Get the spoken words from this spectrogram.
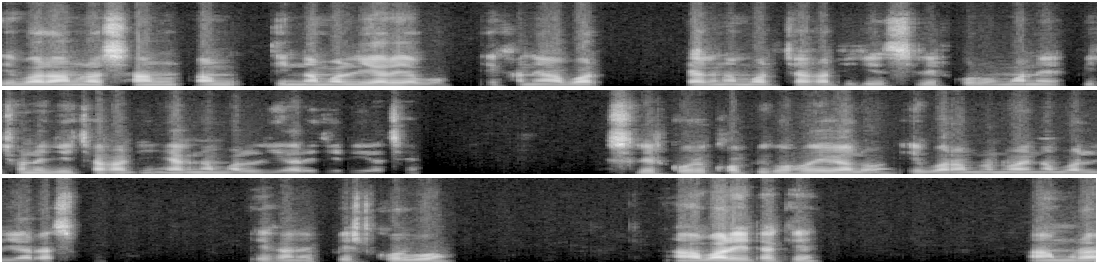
এবার আমরা তিন নাম্বার লেয়ারে যাব। এখানে আবার এক নাম্বার চাকাটিকে সিলেক্ট করব। মানে পিছনে যে চাকাটি, এক নাম্বার লেয়ারে যেটি আছে সিলেক্ট করে কপি হয়ে গেল। এবার আমরা নয় নাম্বার লেয়ার আসব। এখানে পেস্ট করব। আবার এটাকে আমরা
